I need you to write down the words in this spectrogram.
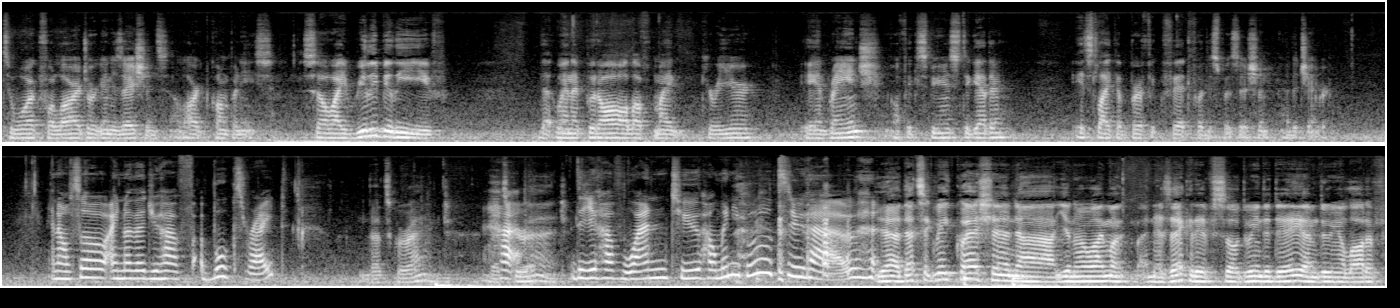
to work for large organizations, large companies. So I really believe that when I put all of my career and range of experience together, it's like a perfect fit for this position at the chamber. And also, I know that you have books, right? That's correct. That's correct. Do you have one, two? How many books do you have? yeah, that's a great question. Uh, you know, I'm a, an executive, so during the day, I'm doing a lot of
